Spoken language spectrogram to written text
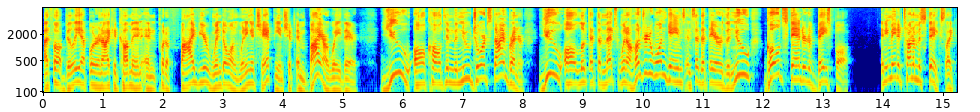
I thought Billy Eppler and I could come in and put a five year window on winning a championship and buy our way there. You all called him the new George Steinbrenner. You all looked at the Mets win 101 games and said that they are the new gold standard of baseball. And he made a ton of mistakes, like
